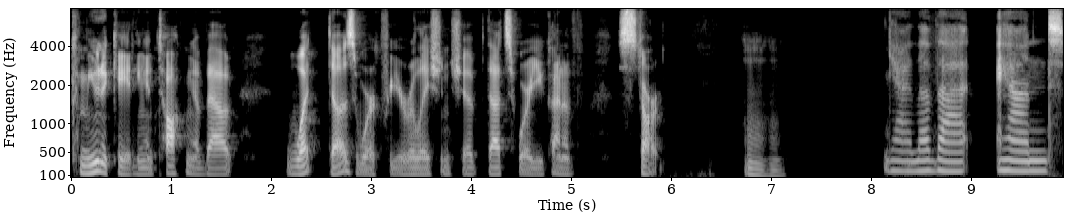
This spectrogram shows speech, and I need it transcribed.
communicating and talking about what does work for your relationship that's where you kind of start mm-hmm. yeah i love that and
